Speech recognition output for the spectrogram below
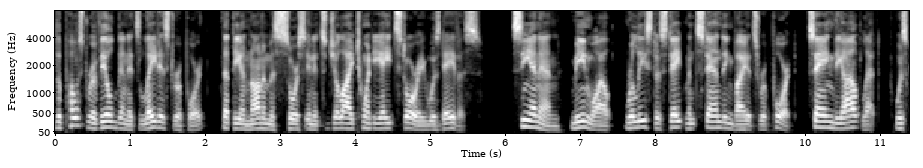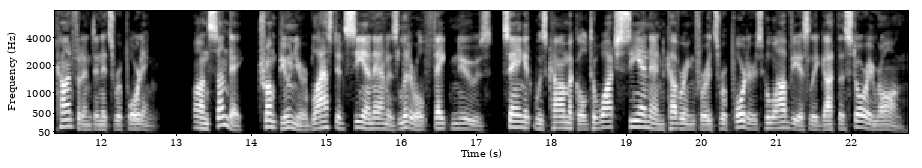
The Post revealed in its latest report that the anonymous source in its July 28 story was Davis. CNN, meanwhile, released a statement standing by its report, saying the outlet was confident in its reporting. On Sunday, Trump Jr. blasted CNN as literal fake news, saying it was comical to watch CNN covering for its reporters who obviously got the story wrong.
